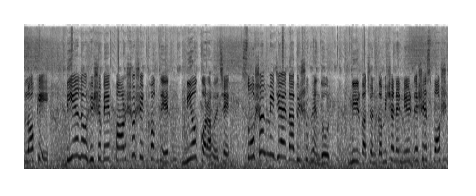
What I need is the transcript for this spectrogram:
ব্লকে বিএলও হিসেবে পার্শ্ব শিক্ষকদের নিয়োগ করা হয়েছে সোশ্যাল মিডিয়ায় দাবি শুভেন্দুর নির্বাচন কমিশনের নির্দেশে স্পষ্ট,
